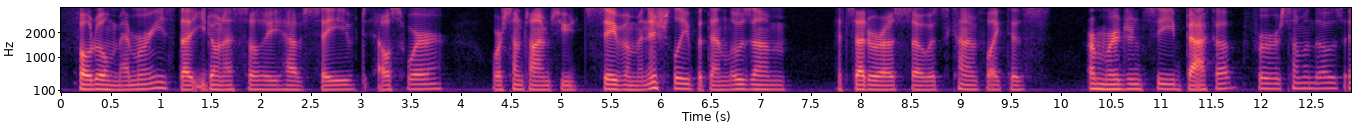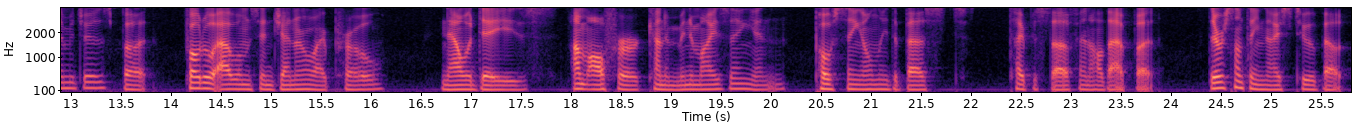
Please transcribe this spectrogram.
photo memories that you don't necessarily have saved elsewhere or sometimes you save them initially but then lose them, etc. So it's kind of like this emergency backup for some of those images. But photo albums in general, I pro. Nowadays, I'm all for kind of minimizing and posting only the best type of stuff and all that. But there was something nice too about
